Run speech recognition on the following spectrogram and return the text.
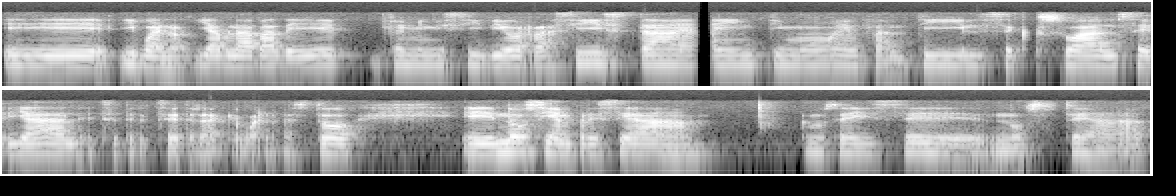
eh, y bueno, y hablaba de feminicidio racista, íntimo, infantil, sexual, serial, etcétera, etcétera, que bueno, esto eh, no siempre se ha, ¿cómo se dice? No se ha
